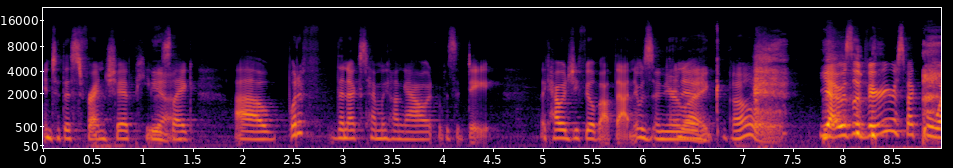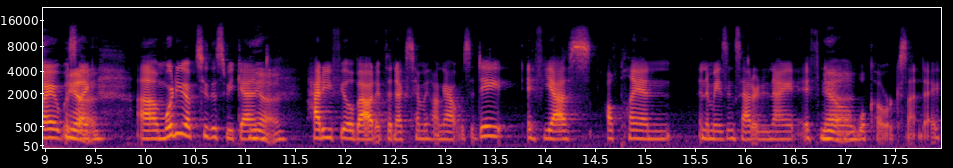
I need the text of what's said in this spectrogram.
into this friendship, he was like, uh, "What if the next time we hung out, it was a date? Like, how would you feel about that?" And it was, And you're in a- like, oh. yeah, it was a very respectful way. It was Yeah. like, um, "What are you up to this weekend? Yeah. How do you feel about if the next time we hung out was a date? If yes, I'll plan an amazing Saturday night. If no, Yeah. we'll co-work Sunday.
